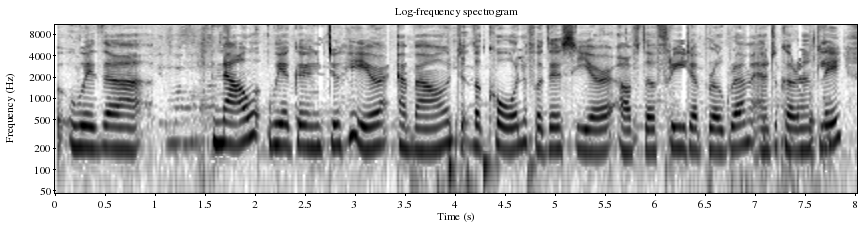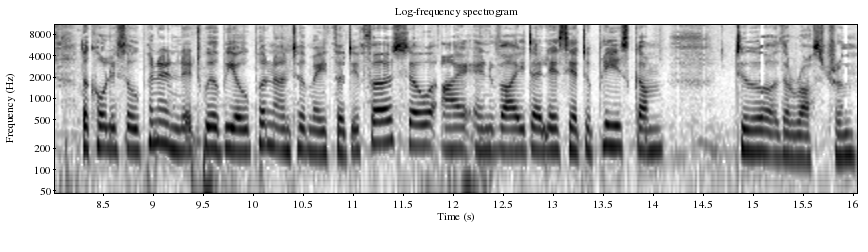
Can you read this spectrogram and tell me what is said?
with uh, now we are going to hear about the call for this year of the FRIDA program and currently the call is open and it will be open until May 31st so I invite Alessia to please come to the rostrum.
